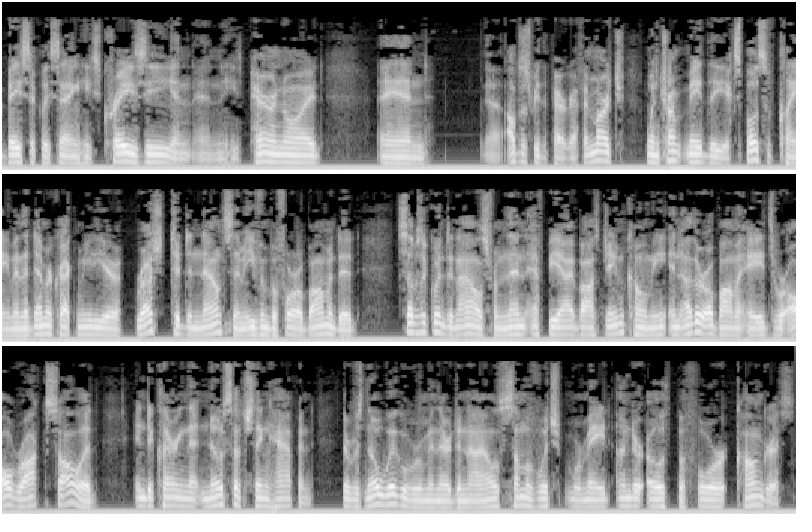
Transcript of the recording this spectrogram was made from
basically saying he's crazy and, and he's paranoid. And uh, I'll just read the paragraph. In March, when Trump made the explosive claim and the Democrat media rushed to denounce him even before Obama did, subsequent denials from then FBI boss James Comey and other Obama aides were all rock solid in declaring that no such thing happened. There was no wiggle room in their denials, some of which were made under oath before Congress.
